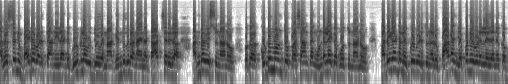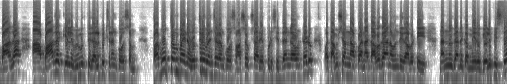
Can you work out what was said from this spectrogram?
అది వస్తే నేను బయటపడతాను. ఇలాంటి గురుకుల ఉద్యోగం నాకు ఎందుకురా నాయన టార్చర్గా అనుభవిస్తున్నాను. ఒక కుటుంబంతో ప్రశాంతంగా వినలేకపోతున్నాను. పది గంటలు ఎక్కువ పెడుతున్నారు. పాఠం చెప్పనివ్వడం లేదనే ఒక బాధ ఆ బాధకి విముక్తి కల్పించడం కోసం ప్రభుత్వం పైన ఒత్తిడి పెంచడం కోసం అశోక్ సార్ ఎప్పుడు సిద్ధంగా ఉంటాడు. ప్రతి అంశం నాపై నాకు అవగాహన ఉంది కాబట్టి నన్ను గనుక మీరు గెలిపిస్తే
